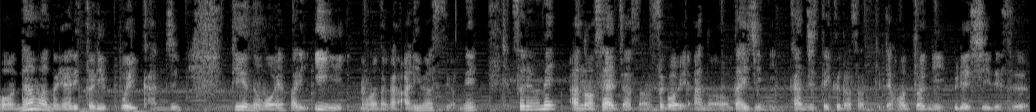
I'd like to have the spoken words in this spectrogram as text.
こう、生のやりとりっぽい感じっていうのも、やっぱりいいものがありますよね。それをね、あの、さやちゃんさんすごい、あの、大事に感じてくださってて、本当に嬉しいです。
